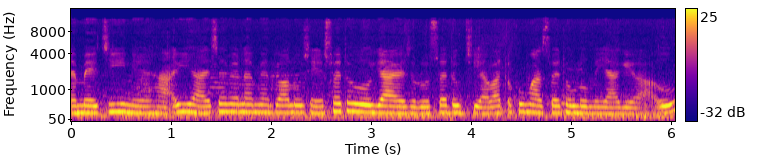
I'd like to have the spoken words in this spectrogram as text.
နာမည်ကြီးနေဟာအဲ့ဒီဟာ7 11သွားလို့ရှိရင်ဆွဲထုတ်လို့ရရဲဆိုလို့ဆွဲထုတ်ကြည့်ရပါတခုမှဆွဲထုတ်လို့မရခဲ့ပါဘူး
